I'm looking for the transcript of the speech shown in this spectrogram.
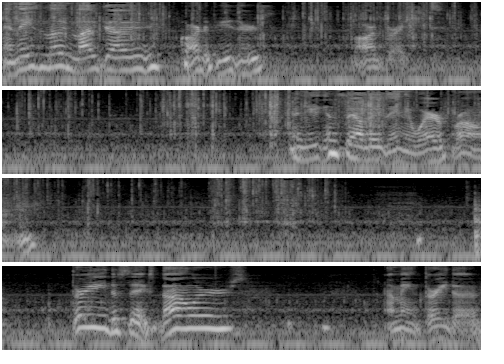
And these Moon Mojo car diffusers are great. And you can sell these anywhere from three to six dollars. I mean, 3 to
